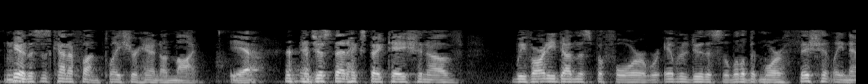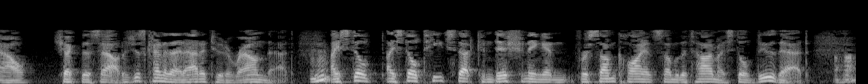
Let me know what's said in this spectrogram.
Mm-hmm. Here, this is kind of fun. Place your hand on mine. Yeah. and just that expectation of, we've already done this before. We're able to do this a little bit more efficiently now. Check this out. It's just kind of that attitude around that. Mhm. I still, I still teach that conditioning, and for some clients, some of the time, I still do that. uh huh.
